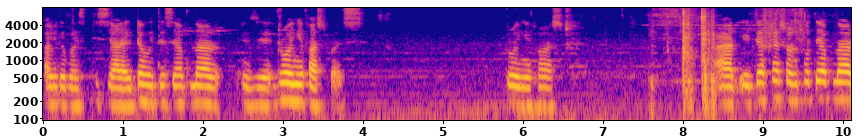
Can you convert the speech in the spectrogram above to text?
কালকে প্রাইজ দিচ্ছে আর এটা হইতেছে আপনার, এই যে ড্রয়িংয়ে ফার্স্ট প্রাইজ ড্রয়িংয়ে ফার্স্ট আর এটা ফ্যাশন শোতে আপনার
